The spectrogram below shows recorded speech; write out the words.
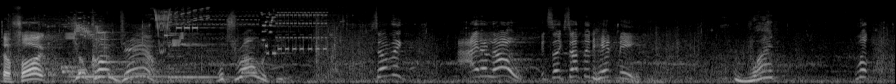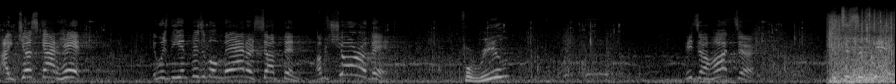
The fuck? Yo, calm down. What's wrong with you? Something. I don't know. It's like something hit me. What? Look, I just got hit. It was the invisible man or something. I'm sure of it. For real? He's a hunter. It disappeared.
